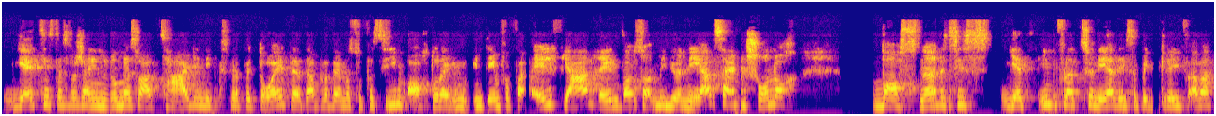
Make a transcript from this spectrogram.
jetzt ist das wahrscheinlich nur mehr so eine Zahl, die nichts mehr bedeutet. Aber wenn wir so vor sieben, acht oder in, in dem Fall vor elf Jahren reden, war so ein Millionär sein schon noch was. Ne? Das ist jetzt inflationär, dieser Begriff. Aber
